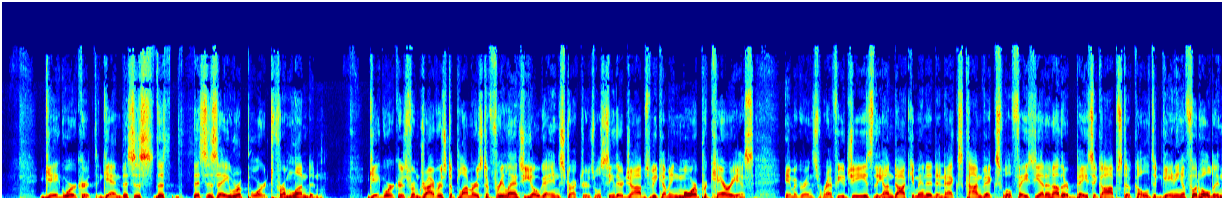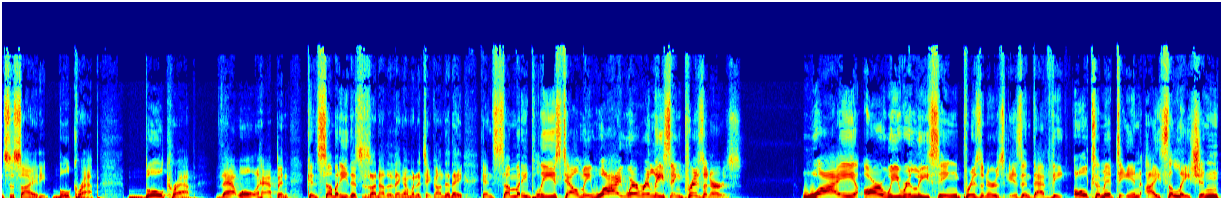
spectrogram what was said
Gig workers, again, this is this this is a report from London. Gig workers from drivers to plumbers to freelance yoga instructors will see their jobs becoming more precarious. Immigrants, refugees, the undocumented, and ex convicts will face yet another basic obstacle to gaining a foothold in society. Bullcrap. Bullcrap. That won't happen. Can somebody, this is another thing I'm going to take on today. Can somebody please tell me why we're releasing prisoners? Why are we releasing prisoners? Isn't that the ultimate in isolation?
